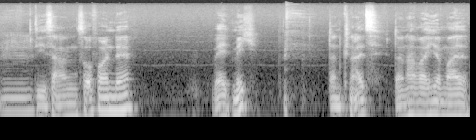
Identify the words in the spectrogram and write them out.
Mhm. Die sagen, so Freunde, wählt mich, dann knallt's, dann haben wir hier mal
